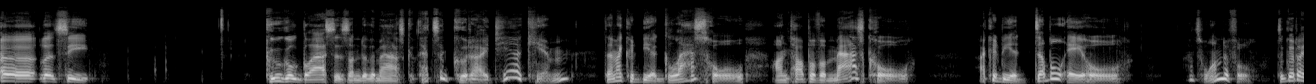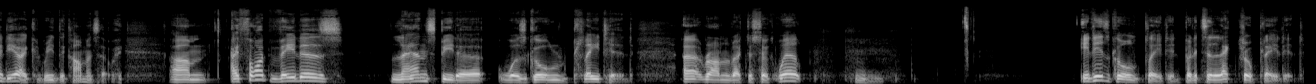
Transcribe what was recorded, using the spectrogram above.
Uh, let's see. Google glasses under the mask. That's a good idea, Kim. Then I could be a glass hole on top of a mask hole. I could be a double A hole. That's wonderful. It's a good idea. I could read the comments that way. Um, I thought Vader's land speeder was gold plated. Uh, Ronald Vector Stokes. Well, hmm. it is gold plated, but it's electroplated.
